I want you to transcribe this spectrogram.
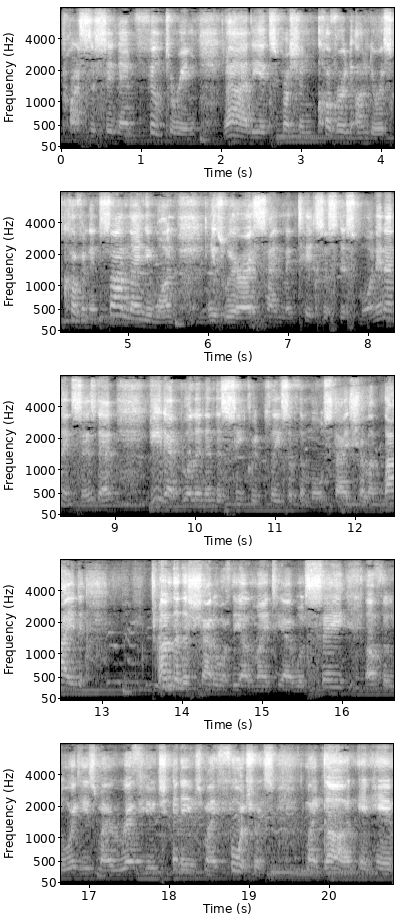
processing and filtering uh, the expression covered under his covenant. Psalm 91 is where our assignment takes us this morning, and it says that he that dwelleth in the secret place of the Most High shall abide under the shadow of the Almighty, I will say of the Lord, He is my refuge and He is my fortress. My God, in Him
